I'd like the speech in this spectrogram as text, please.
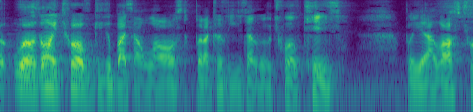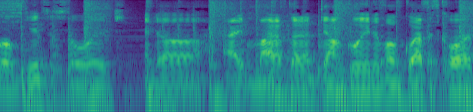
Uh, well, it's only 12 gigabytes I lost, but I could have used that little 12 case. But yeah, I lost 12 gigs of storage, and uh, I might have got a downgrade of a graphics card.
